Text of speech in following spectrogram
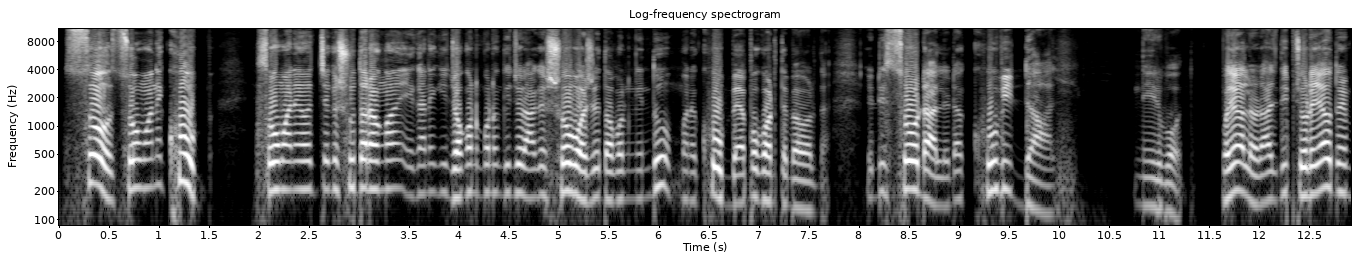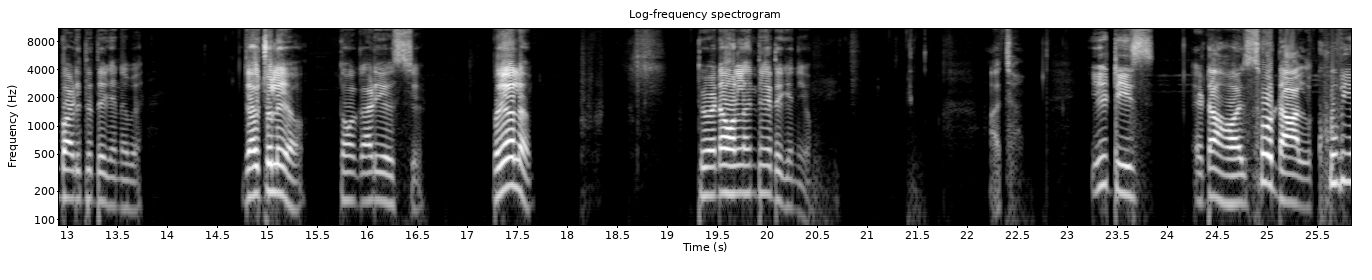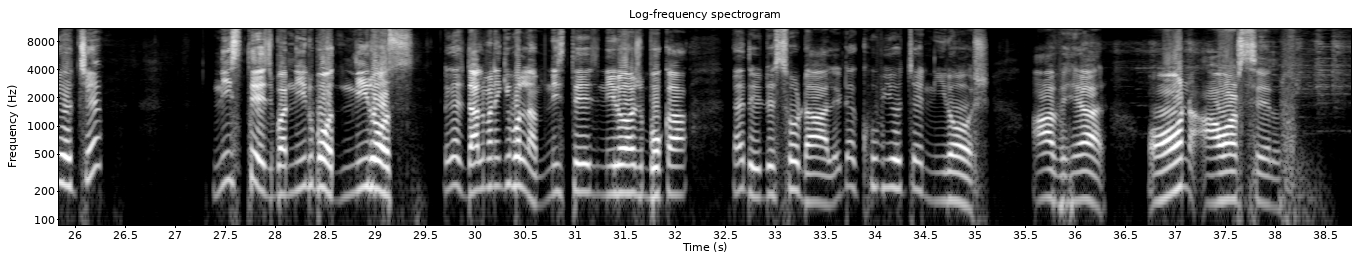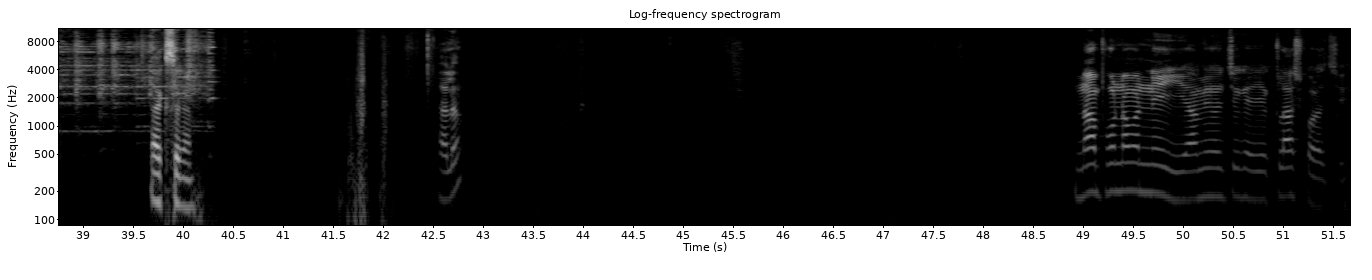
সো সো মানে খুব। সো মানে হচ্ছে কি সুতরাং হয়, এখানে কি যখন কোনো কিছুর আগে শো বসে, তখন কিন্তু মানে খুব ব্যাপক অর্থে ব্যবহার দেয়। ইট ইজ সো ডাল এটা খুবই ডাল নির্বোধ। বোঝা গেল? রাজদীপ চলে যাও, তুমি বাড়িতে দেখে নেবে। যাও, চলে যাও। তোমার গাড়ি এসছে। বোঝা গেল? তুমি এটা অনলাইন থেকে দেখে নিও। আচ্ছা। ইট ইজ এটা হয় সো ডাল খুবই হচ্ছে নিস্তেজ বা নির্বোধ, নিরস, ঠিক আছে? ডাল মানে কি বললাম? নিস্তেজ, নিরস, বোকা, তাই তো? ইজ সো ডাল এটা খুবই হচ্ছে নিরস, up here, on our shelf. এক সেকেন্ড। হ্যালো? না, ফোন নাম্বার নেই, আমি হচ্ছে ক্লাস করাচ্ছি।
